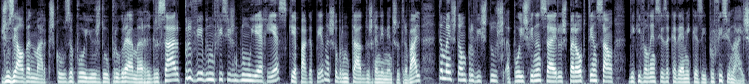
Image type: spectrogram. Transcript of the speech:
José Albano Marques, com os apoios do programa Regressar, prevê benefícios no IRS, que é pago apenas sobre metade dos rendimentos do trabalho. Também estão previstos apoios financeiros para a obtenção de equivalências académicas e profissionais.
